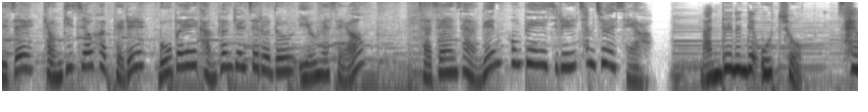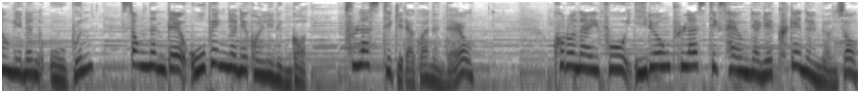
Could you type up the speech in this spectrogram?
이제 경기 지역 화폐를 모바일 간편 결제로도 이용하세요. 자세한 사항은 홈페이지를 참조하세요. 만드는데 5초, 사용에는 5분, 썩는데 500년이 걸리는 것, 플라스틱이라고 하는데요. 코로나19 일용 플라스틱 사용량이 크게 늘면서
